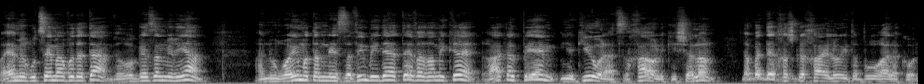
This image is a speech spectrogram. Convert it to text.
והיה מרוצה מעבודתם, ורוגז על מרים. אנו רואים אותם נעזבים בידי הטבע והמקרה, רק על פיהם יגיעו להצלחה או לכישלון, לא בדרך השגחה אלוהית הברורה לכל.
